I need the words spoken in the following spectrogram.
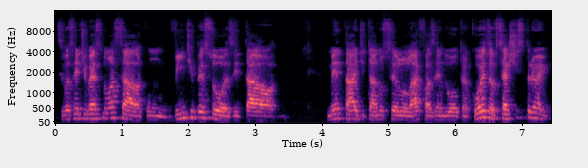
Se você estivesse numa sala com 20 pessoas e tá metade está no celular fazendo outra coisa, você acha estranho.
